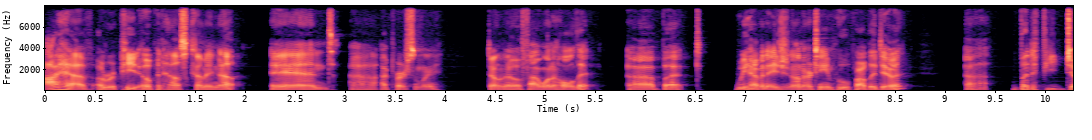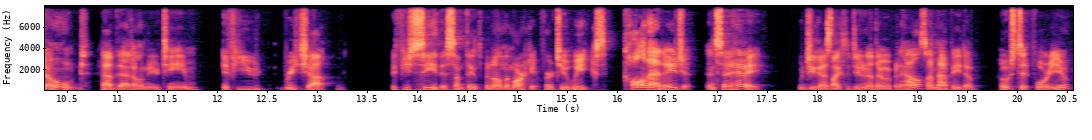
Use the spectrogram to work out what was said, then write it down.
I have a repeat open house coming up, and uh, I personally don't know if I want to hold it, uh, but we have an agent on our team who will probably do it. Uh, but if you don't have that on your team, if you reach out, if you see that something's been on the market for two weeks, call that agent and say, hey, would you guys like to do another open house? I'm happy to host it for you.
